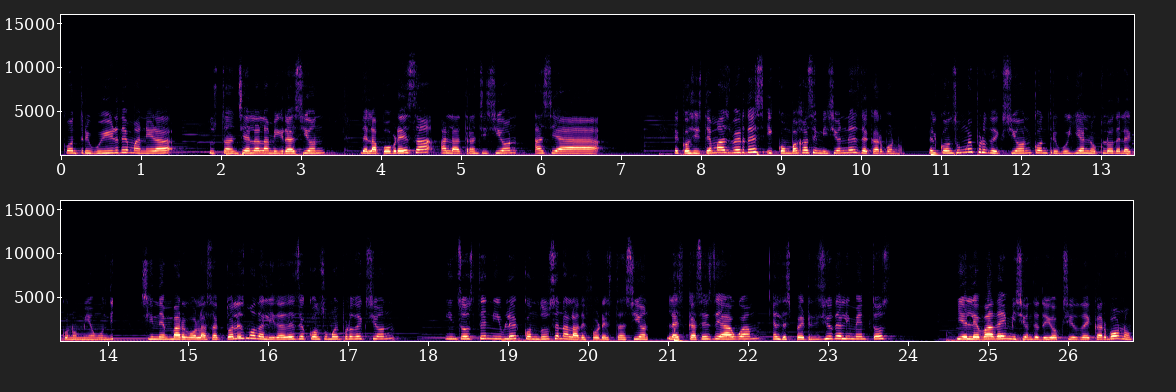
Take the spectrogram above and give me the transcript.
contribuir de manera sustancial a la migración de la pobreza a la transición hacia ecosistemas verdes y con bajas emisiones de carbono. El consumo y producción contribuye al núcleo de la economía mundial. Sin embargo, las actuales modalidades de consumo y producción insostenible conducen a la deforestación, la escasez de agua, el desperdicio de alimentos y elevada emisión de dióxido de carbono,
